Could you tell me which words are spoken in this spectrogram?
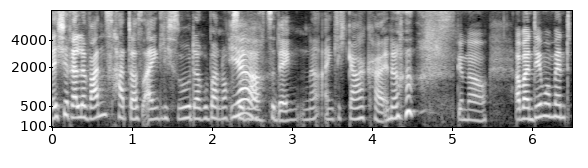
Welche Relevanz hat das eigentlich so, darüber noch so Ja. nachzudenken? Ne? Eigentlich gar keine. Genau. Aber in dem Moment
